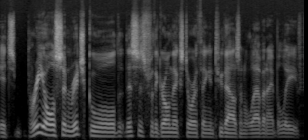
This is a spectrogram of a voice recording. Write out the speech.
it's Bree Olson, Rich Gould. This is for the Girl Next Door thing in 2011, I believe.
